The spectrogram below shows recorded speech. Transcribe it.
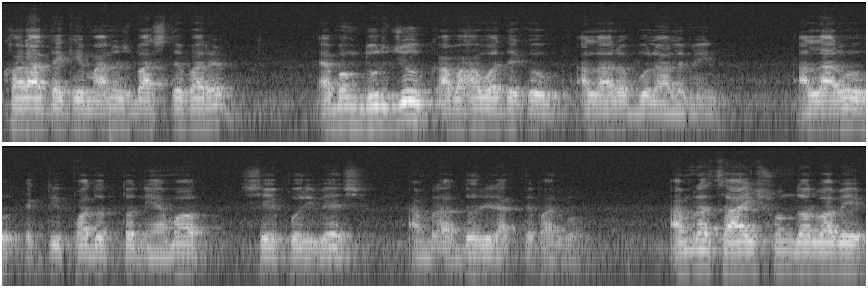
খরা থেকে মানুষ বাঁচতে পারে, এবং দুর্যোগ আবহাওয়া থেকেও আল্লাহ রব্বুল আলমিন, আল্লাহরও একটি প্রদত্ত নিয়ামত, সে পরিবেশ আমরা ধরে রাখতে পারব। আমরা চাই সুন্দরভাবে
